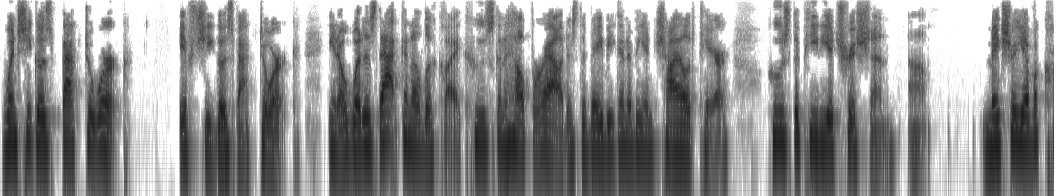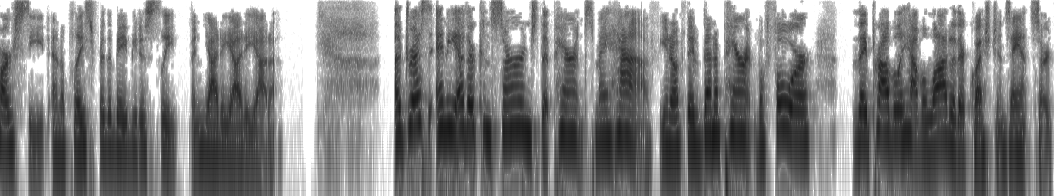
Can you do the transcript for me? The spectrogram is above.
when she goes back to work if she goes back to work you know what is that going to look like? Who's going to help her out? Is the baby going to be in childcare? Who's the pediatrician? Um, make sure you have a car seat and a place for the baby to sleep and yada yada yada. Address any other concerns that parents may have. You know if they've been a parent before they probably have a lot of their questions answered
